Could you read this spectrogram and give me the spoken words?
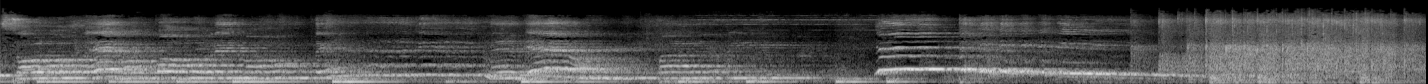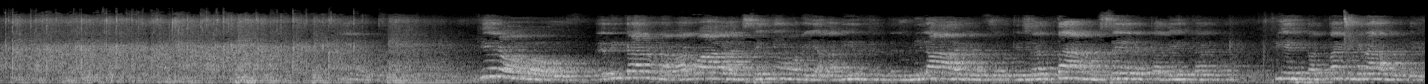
solo de los pobres montes que me vieron partir. Quiero dedicar una vaguada al Señor y a la Virgen del Milagro, porque ya estamos cerca de esta fiesta tan grande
